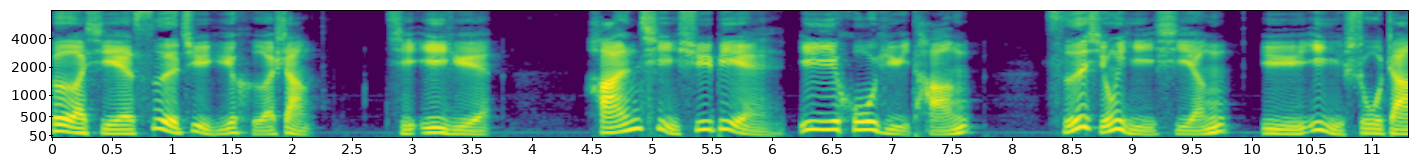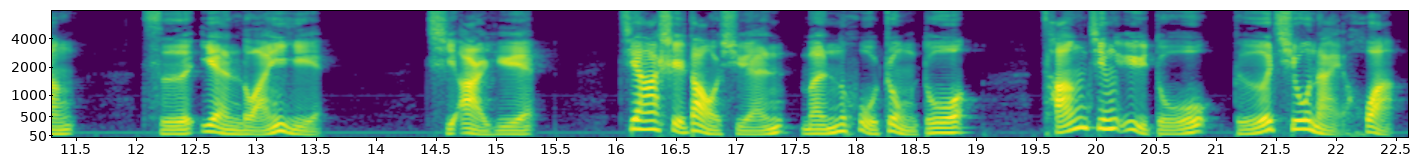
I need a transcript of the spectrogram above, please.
各写四句于河上，其一曰：“寒气虚变，一呼雨堂。雌雄以行，羽翼舒张，此燕鸾也。其二曰：家世道玄，门户众多，藏经欲读，得秋乃化，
